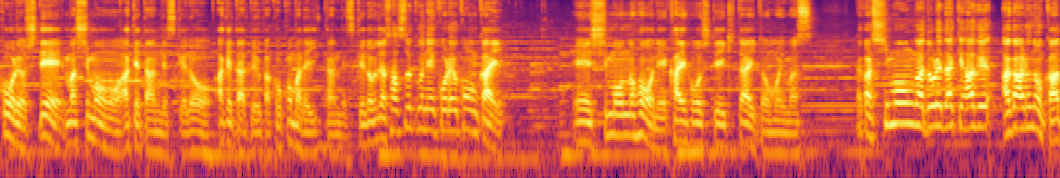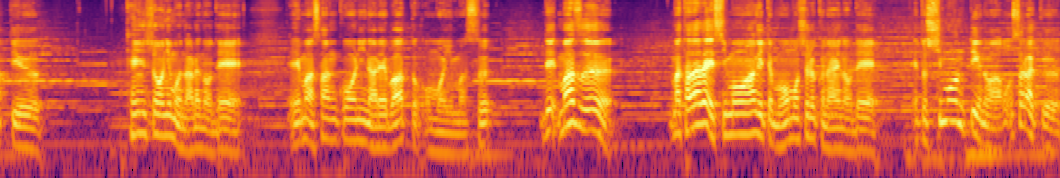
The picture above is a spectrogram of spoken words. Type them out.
考慮して、まあ、指紋を開けたんですけど、開けたというか、ここまで行ったんですけど、じゃあ早速ね、これを今回、えー、指紋の方をね、開放していきたいと思います。だから指紋がどれだけ上げ上がるのかっていう検証にもなるので、えー、まあ参考になればと思います。で、まず、まあ、ただで指紋を上げても面白くないので、えっと、指紋っていうのはおそらく、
